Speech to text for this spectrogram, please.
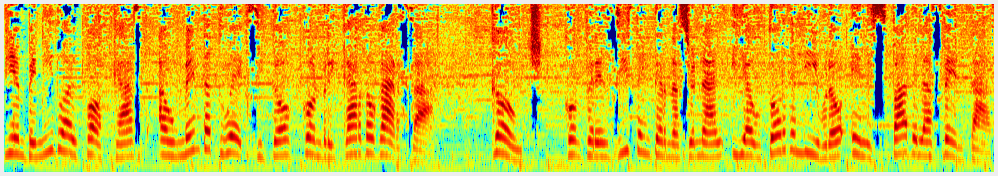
Bienvenido al podcast Aumenta tu éxito con Ricardo Garza, coach, conferencista internacional y autor del libro El Spa de las Ventas.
